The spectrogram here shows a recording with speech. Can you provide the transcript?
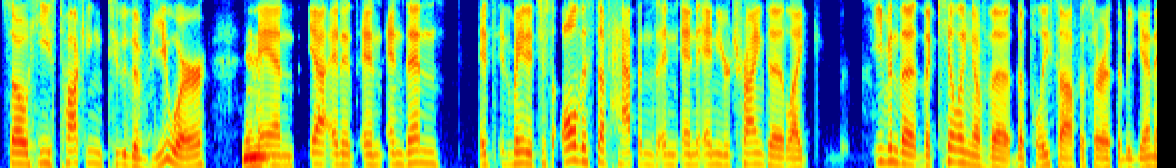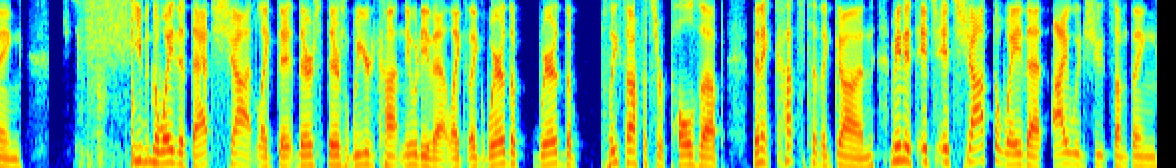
so he's talking to the viewer mm-hmm. and yeah and it and and then it, it made it just all this stuff happens and and and you're trying to like even the the killing of the the police officer at the beginning even the way that that's shot like there, there's there's weird continuity that like like where the where the police officer pulls up then it cuts to the gun i mean it's it's it's shot the way that i would shoot something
